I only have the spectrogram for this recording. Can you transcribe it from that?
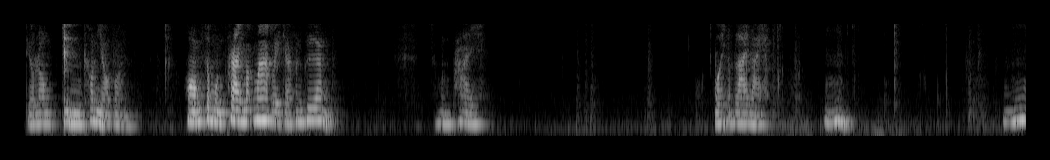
เดี๋ยวลองกินข้าวเหนียวก่อน หอมสมุนไพรมากๆเลยจ้ะเพื่อนๆ สมุนไพร โอ้ยน้ำลายไหล อืม อืม อืม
